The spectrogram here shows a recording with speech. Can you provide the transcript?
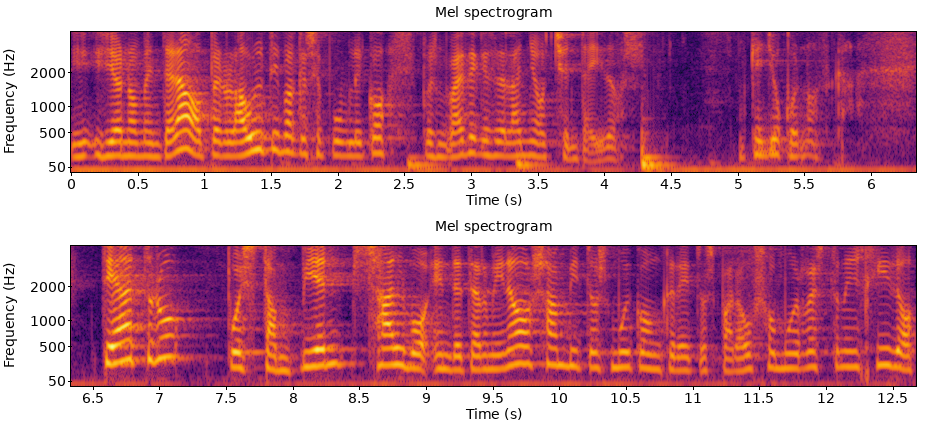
y, y yo no me he enterado, pero la última que se publicó, pues me parece que es del año 82, que yo conozca. Teatro pues también, salvo en determinados ámbitos muy concretos, para uso muy restringido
